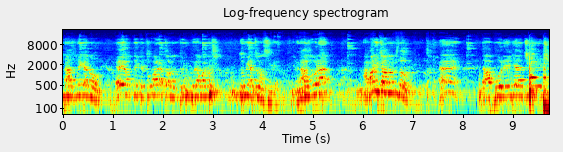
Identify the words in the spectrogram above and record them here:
নাচবে কেন? এই অদ্বৈত তোমার এত আনন্দ, তুমি বুড়া মানুষ, তুমি এত কেন? নাচবো না? আমারই তো আনন্দ। হ্যাঁ? তারপরে যা চেয়েছি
